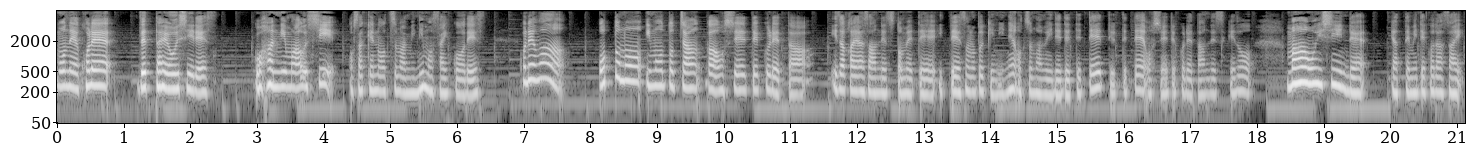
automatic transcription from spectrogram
もうね、これ、絶対美味しいです。ご飯にも合うし、お酒のおつまみにも最高です。これは、夫の妹ちゃんが教えてくれた居酒屋さんで勤めていて、その時にね、おつまみで出ててって言ってて教えてくれたんですけど、まあ美味しいんでやってみてください。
